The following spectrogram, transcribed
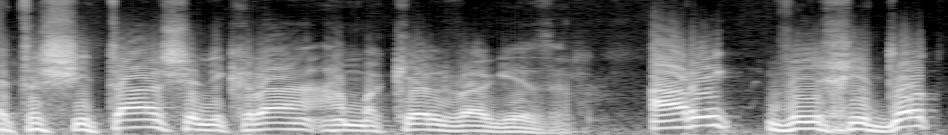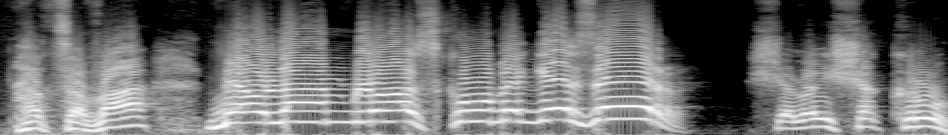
את השיטה שנקרא המקל והגזר. אריק ויחידות הצבא מעולם לא עסקו בגזר! שלא ישקרו.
